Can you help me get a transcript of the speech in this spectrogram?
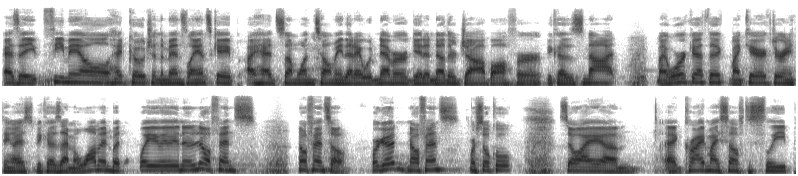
as a female head coach in the men's landscape, I had someone tell me that I would never get another job offer because not my work ethic, my character, anything like this, because I'm a woman. But wait, wait, wait no, no offense, no offense. So we're good. No offense. We're so cool. So I, um, I cried myself to sleep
